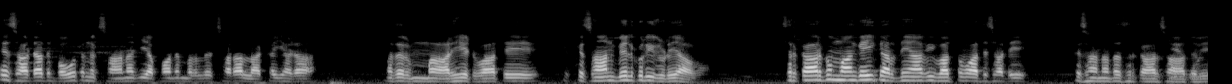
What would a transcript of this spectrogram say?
ਤੇ ਸਾਡਾ ਤੇ ਬਹੁਤ ਨੁਕਸਾਨ ਆ ਜੀ ਆਪਾਂ ਤੇ ਮਤਲਬ ਸਾਰਾ ਇਲਾਕਾ ਹੀ ਸਾਡਾ ਮਤਲਬ ਮਾਰ ਹੇਠਵਾ ਤੇ ਕਿਸਾਨ ਬਿਲਕੁਲ ਹੀ ਰੁੜਿਆ ਵਾ। ਸਰਕਾਰ ਕੋ ਮੰਗ ਇਹੀ ਕਰਦੇ ਆ ਵੀ ਵੱਧ ਤੋਂ ਵੱਧ ਸਾਡੇ ਕਿਸਾਨਾਂ ਦਾ ਸਰਕਾਰ ਸਾਥ ਦੇਵੇ।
